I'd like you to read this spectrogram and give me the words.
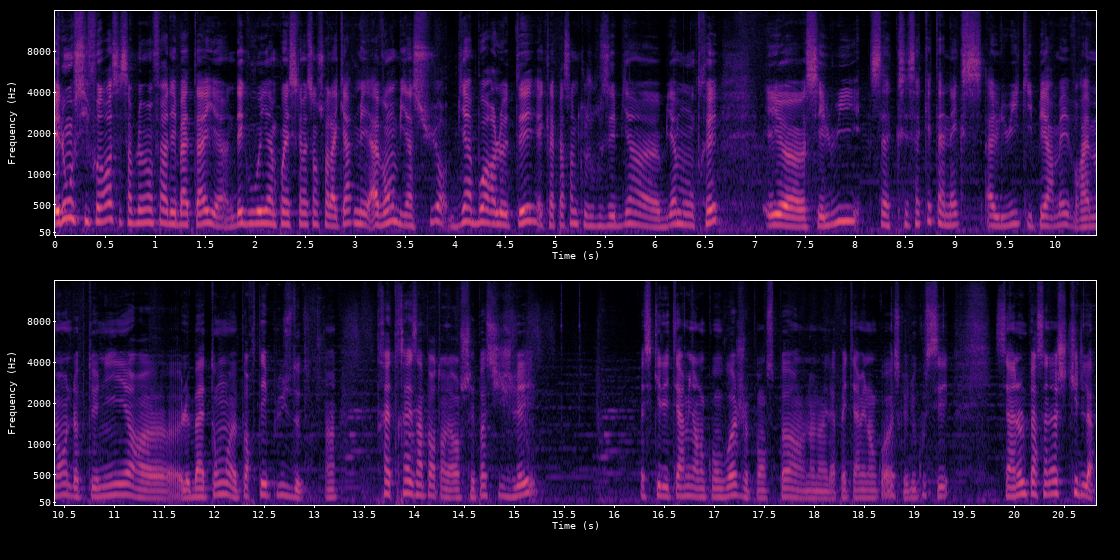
Et donc, s'il faudra, c'est simplement faire des batailles. Hein, dès que vous voyez un point d'exclamation sur la carte, mais avant, bien sûr, bien boire le thé avec la personne que je vous ai bien, euh, bien montré. Et euh, c'est lui, c'est sa quête annexe à lui qui permet vraiment d'obtenir euh, le bâton porté plus 2. Très très important. Alors, je sais pas si je l'ai. Est-ce qu'il est terminé dans le convoi? Je pense pas. hein. Non, non, il a pas terminé dans le convoi parce que du coup, c'est un autre personnage qui l'a.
